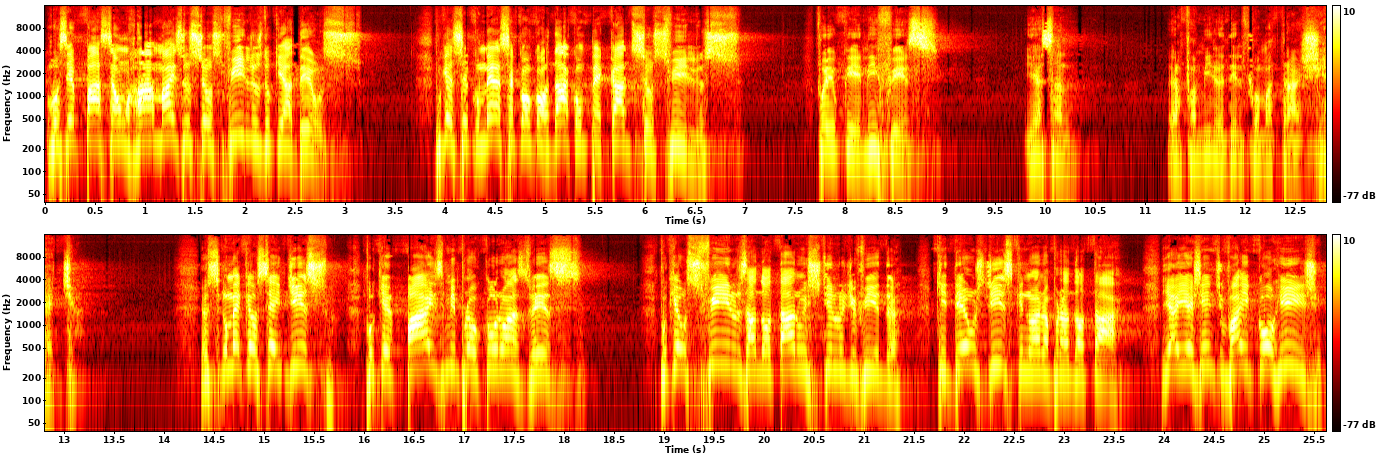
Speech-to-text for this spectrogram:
você passa a honrar mais os seus filhos do que a Deus, porque você começa a concordar com o pecado dos seus filhos. Foi o que Eli fez, e essa a família dele foi uma tragédia. Eu disse, como é que eu sei disso? Porque pais me procuram às vezes, porque os filhos adotaram um estilo de vida que Deus disse que não era para adotar. E aí a gente vai e corrige.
